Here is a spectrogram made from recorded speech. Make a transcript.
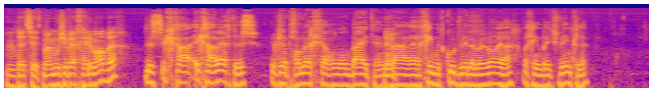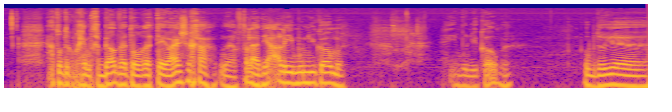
Ja. That's it. Maar moest je weg, helemaal weg? Dus ik ga, ik ga weg dus. Ik loop gewoon weg, ik ga gewoon ontbijten. En Ja. daarna eh, ging ik met Koert weer naar mijn wel, ja. We gingen een beetje winkelen. Ja, tot ik op een gegeven moment gebeld werd door eh, Theo Huizinga. De afteleider. Ja, Ali, je moet nu komen. Je moet nu komen. Hoe bedoel je, eh,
